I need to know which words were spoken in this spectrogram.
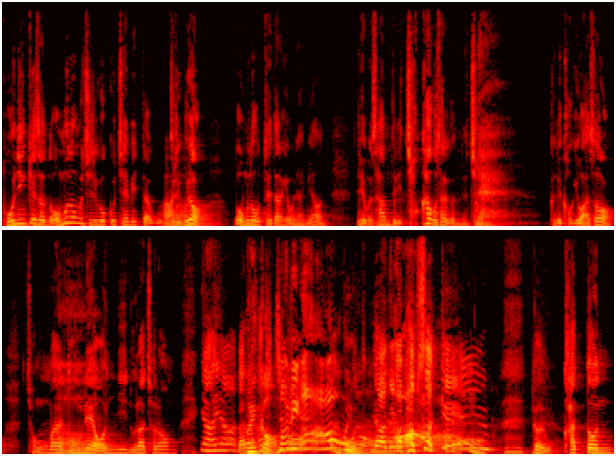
본인께서 너무너무 즐겁고 재밌다고 아. 그리고요 너무너무 대단한 게 뭐냐면 대부분 사람들이 척하고 살거든요 척 네. 근데 거기 와서 정말 아. 동네 언니 누나처럼 야야 나랑 그러니까, 사진 찍어. 말이- 뭐, 야 내가 밥 살게. 그러니까 갔던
